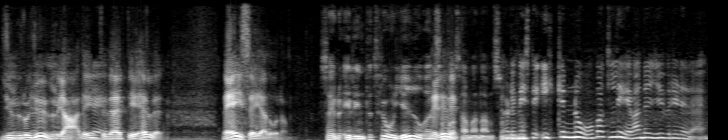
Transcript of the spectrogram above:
Djur och djur. Ja, det är inte Pröva. det, det heller. Nej, säger jag då. då. Så är det, är det inte två djur Nej, som det har inte. samma namn som... Hör, det finns det icke något levande djur i det där?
